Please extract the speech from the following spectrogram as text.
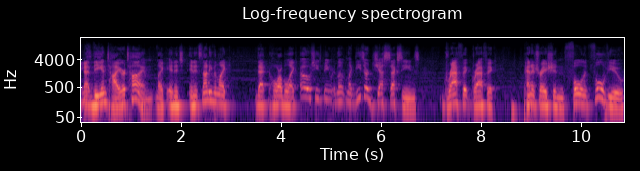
the entire time. Like, and it's and it's not even like that horrible like oh she's being like these are just sex scenes, graphic, graphic, penetration, full and full view.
